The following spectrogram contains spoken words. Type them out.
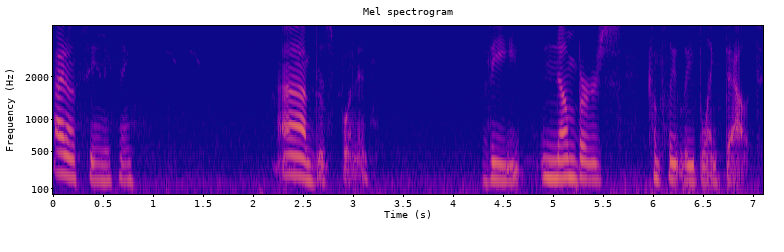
I don't see anything. I'm disappointed. The numbers completely blinked out.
